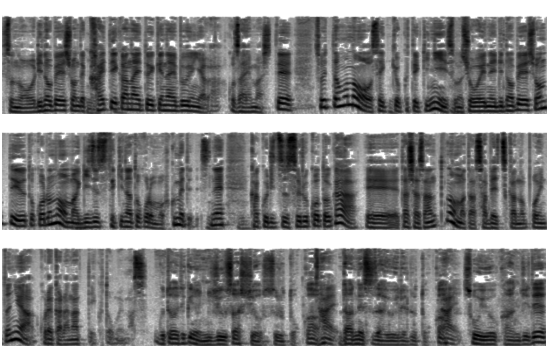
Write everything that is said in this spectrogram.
その、リノベーションで変えていかないといけない分野がございまして、そういったものを積極的に、その、省エネリノベーションっていうところの、まあ、技術的なところも含めてですね、確立することが、えー他社さんとのまた差別化のポイントには、これからなっていくと思います。具体的には二重冊子をするとか、はい。断熱材を入れるとか、はい。そういう感じで、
